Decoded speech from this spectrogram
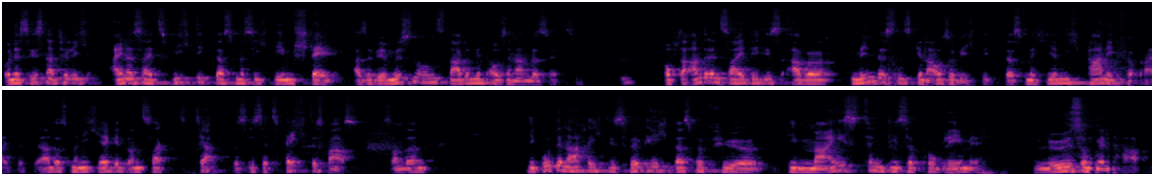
Und es ist natürlich einerseits wichtig, dass man sich dem stellt. Also wir müssen uns da damit auseinandersetzen. Auf der anderen Seite ist aber mindestens genauso wichtig, dass man hier nicht Panik verbreitet, ja, dass man nicht hergeht und sagt, tja, das ist jetzt Pech, das war's, sondern die gute Nachricht ist wirklich, dass wir für die meisten dieser Probleme Lösungen haben.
